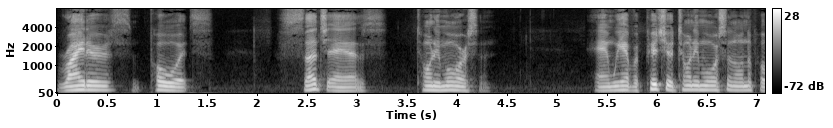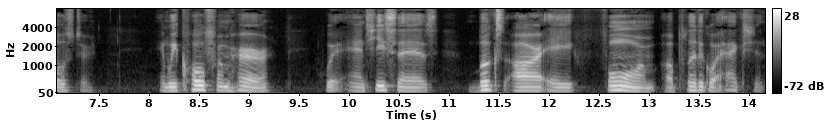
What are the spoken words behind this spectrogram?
writers, poets, such as Toni Morrison, and we have a picture of Toni Morrison on the poster, and we quote from her, and she says, "Books are a form of political action.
